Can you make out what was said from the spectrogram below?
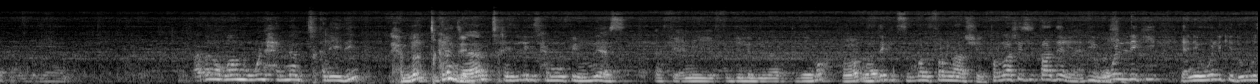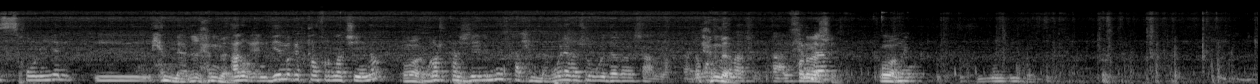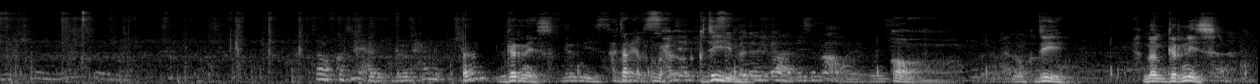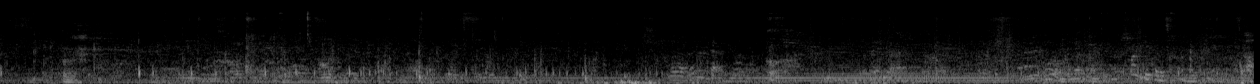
هذا normalement هو الحمام التقليدي. الحمام التقليدي؟ الحمام التقليدي اللي كيتحمموا فيه الناس في يعني في ديال المدينة القديمة. وهذا كيتسمى الفرناشي الفرناشي c'est-à-dire يعني هو اللي كي يعني هو اللي كيدوز السخونيه للحمام. للحمام. alors يعني ديما كتلقى الفرناشي هنا. وغتلقى الجانب تلقى الحمام. هو اللي غنشوفوا دابا إن شاء الله. الحمام. الفرناشي. آه، قرنيس. قرنيس. قديم. آه حمام قديم. حمام قرنيس.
